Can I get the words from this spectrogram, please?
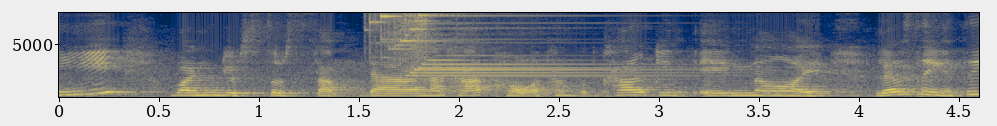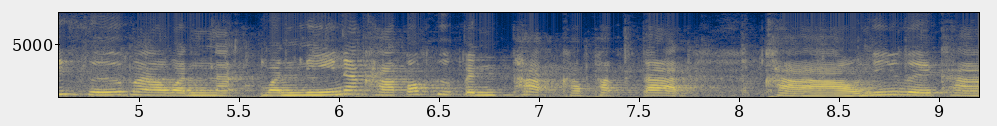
นี้วันหยุดสุดสัปดาห์นะคะ ขอทำกับข้าวกินเองหน่อย แล้วสิ่งที่ซื้อมาวันนะวันนี้นะคะก็คือเป็นผักค่ะผักกาดขาวนี่เลยค่ะ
